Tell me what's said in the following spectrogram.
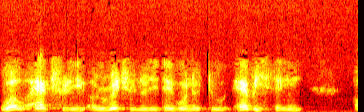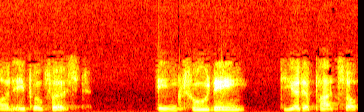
Well, actually, originally they want to do everything on April 1st, including the other parts of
